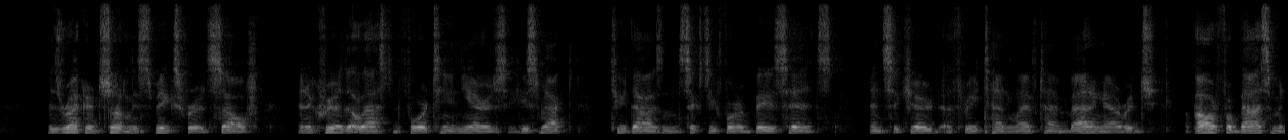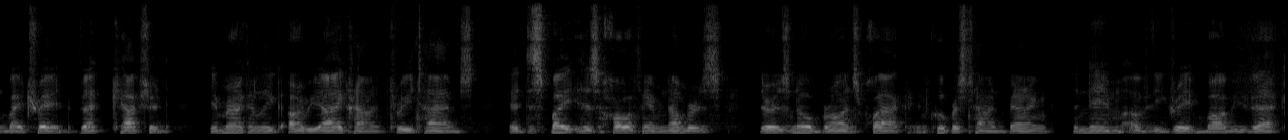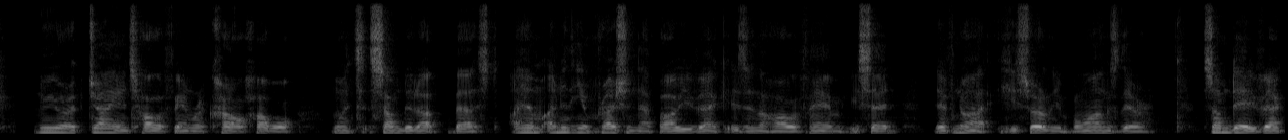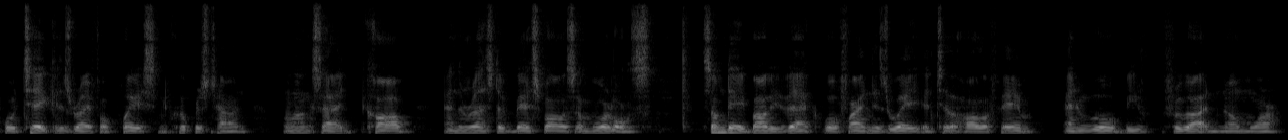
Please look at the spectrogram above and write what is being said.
His record certainly speaks for itself. In a career that lasted 14 years, he smacked 2,064 base hits and secured a 310 lifetime batting average. A powerful batsman by trade, Veach captured the American League RBI crown three times. Yet, despite his Hall of Fame numbers, there is no bronze plaque in Cooperstown bearing the name of the great Bobby Veach. New York Giants Hall of Famer Carl Hubbell once summed it up best. I am under the impression that Bobby Veach is in the Hall of Fame, he said. If not, he certainly belongs there. Some day Veach will take his rightful place in Cooperstown alongside Cobb and the rest of baseball's immortals. Some day Bobby Veach will find his way into the Hall of Fame and will be forgotten no more.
